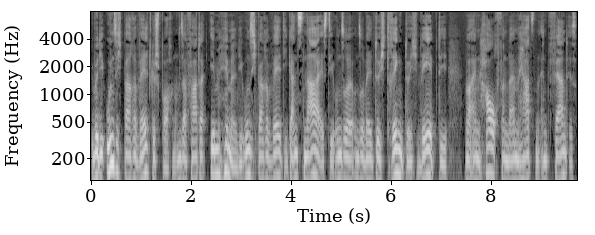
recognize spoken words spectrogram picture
über die unsichtbare Welt gesprochen, unser Vater im Himmel, die unsichtbare Welt, die ganz nahe ist, die unsere, unsere Welt durchdringt, durchwebt, die nur einen Hauch von deinem Herzen entfernt ist.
